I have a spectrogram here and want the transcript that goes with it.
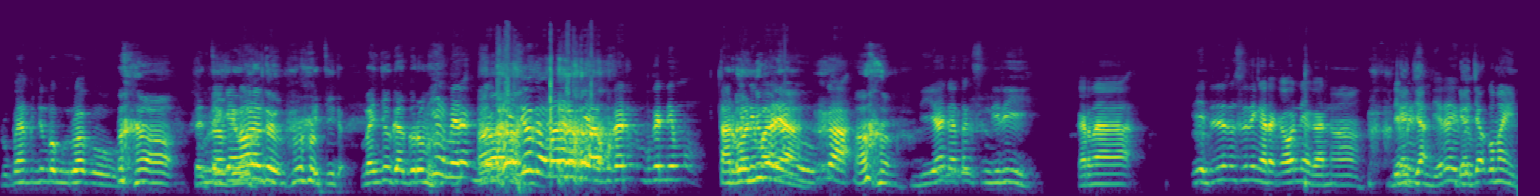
rupanya aku jumpa guru aku Dan itu kayak mana tuh. Main juga guru. iya merek guru aku juga malah dia bukan bukan dia taruhan bukan dia juga ya aku. enggak oh. dia datang sendiri karena Iya dia datang sendiri nggak ada kawannya kan. ah. Dia main diajak sendiri itu. diajak kau main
